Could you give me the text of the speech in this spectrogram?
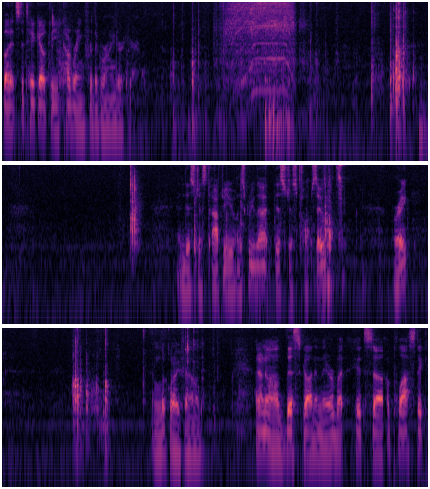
but it's to take out the covering for the grinder here. This just after you unscrew that this just pops out. Right and look what I found. I don't know how this got in there but it's uh, a plastic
